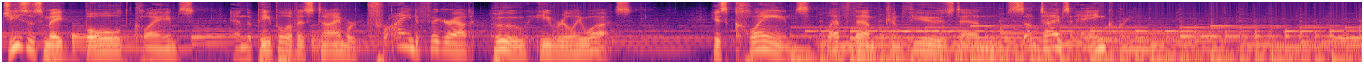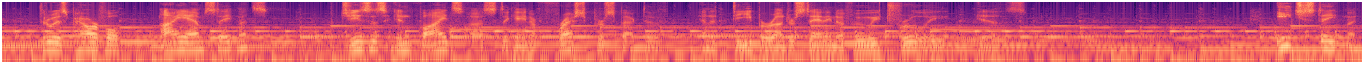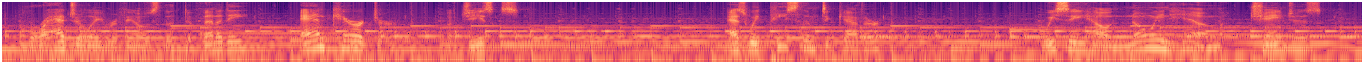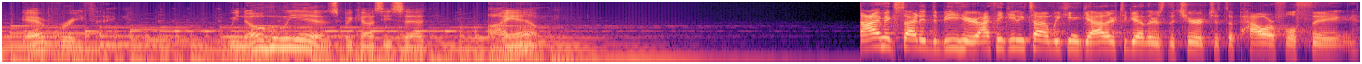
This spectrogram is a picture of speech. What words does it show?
Jesus made bold claims, and the people of his time were trying to figure out who he really was. His claims left them confused and sometimes angry. Through his powerful I am statements, Jesus invites us to gain a fresh perspective and a deeper understanding of who he truly is. Each statement gradually reveals the divinity and character of Jesus. As we piece them together, we see how knowing Him changes everything. We know who He is because He said, I am. I'm excited to be here. I think anytime we can gather together as the church, it's a powerful thing.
